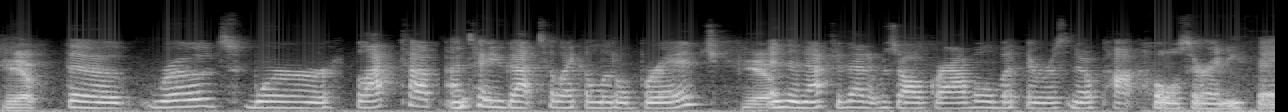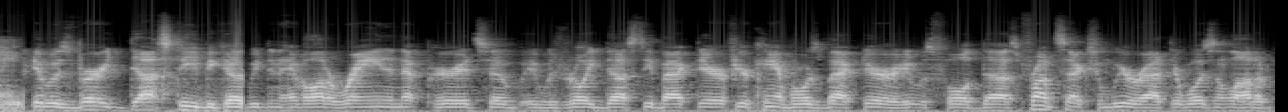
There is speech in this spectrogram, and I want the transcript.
Yep, The roads were blacktop until you got to like a little bridge. yep. And then after that, it was all gravel, but there was no potholes or anything. It was very dusty because we didn't have a lot of rain in that period, so it was really dusty back there. If your camper was back there, it was full of dust. Front section we were at, there wasn't a lot of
